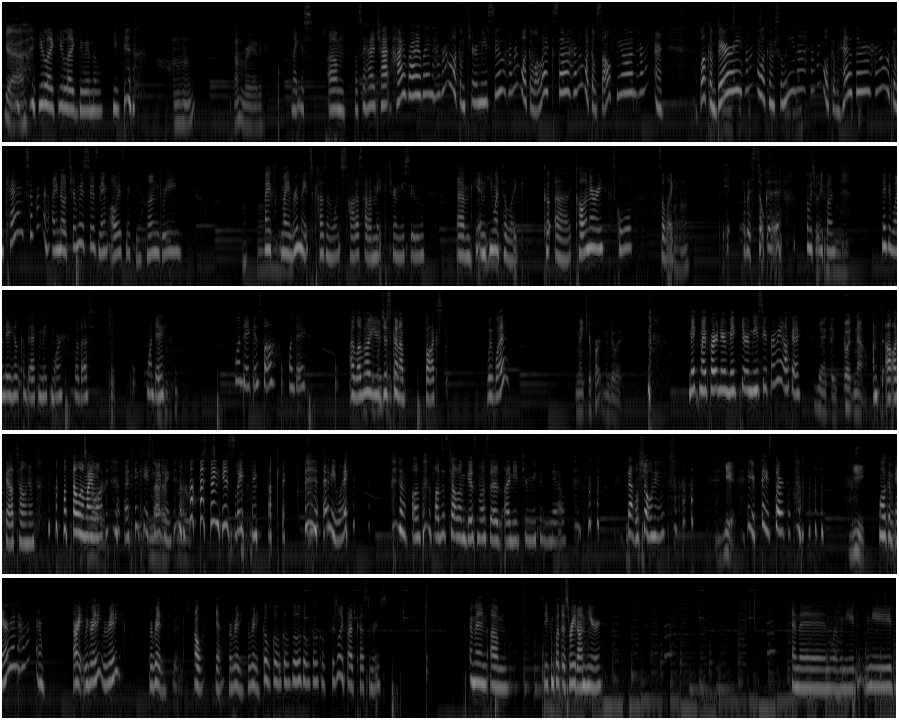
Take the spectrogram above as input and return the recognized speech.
yeah. you like you like doing them mm-hmm. I'm ready. nice um let's say hi chat. Hi rylan. Hello welcome tiramisu. Hello welcome alexa. Hello welcome salfion. Hello welcome barry. Hello welcome selena. Hello welcome heather. Hello welcome kegs. Hello i know tiramisu's name always makes me hungry. My my roommate's cousin once taught us how to make tiramisu, um, he, and he went to like uh, culinary school, so like Mhm. it, it was so good. it was really fun. Mhm. Maybe one day he'll come back and make more with us. One day, one day, Gizba. One day. I love how you just kind of boxed. Wait, what? Make your partner do it. Make my partner make tiramisu for me? Okay, Yeah. Do it now. I'm t- I'll, okay. I'll tell him. I'll tell him It's I want. I think he's Not sleeping. not a request. I think he's sleeping. Okay. anyway, I'll I'll just tell him Gizmo says I need tiramisu now. That'll show him Yeah. in your face, Darko. Yeah. Welcome, Aaron. All right, we ready? We ready? We're ready. Ready. Oh yeah, we're ready. We're ready. Go go go go go go go. There's only five customers. And then um, so you can put this right on here. And then what do we need? We need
